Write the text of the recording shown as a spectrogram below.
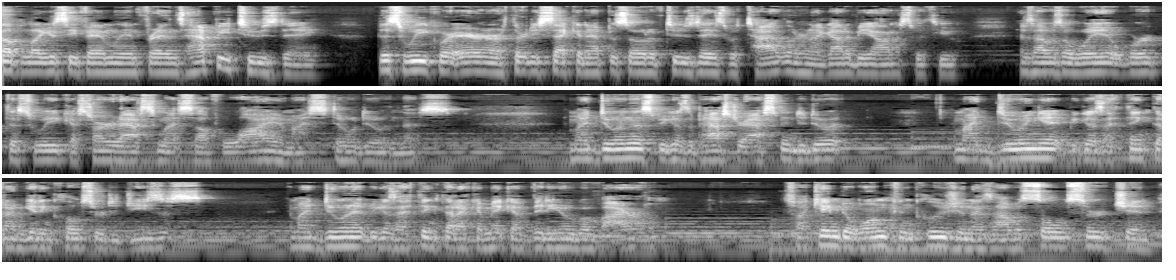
up, Legacy family and friends? Happy Tuesday. This week, we're airing our 32nd episode of Tuesdays with Tyler, and I gotta be honest with you. As I was away at work this week, I started asking myself, why am I still doing this? Am I doing this because the pastor asked me to do it? Am I doing it because I think that I'm getting closer to Jesus? Am I doing it because I think that I can make a video go viral? So I came to one conclusion as I was soul searching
